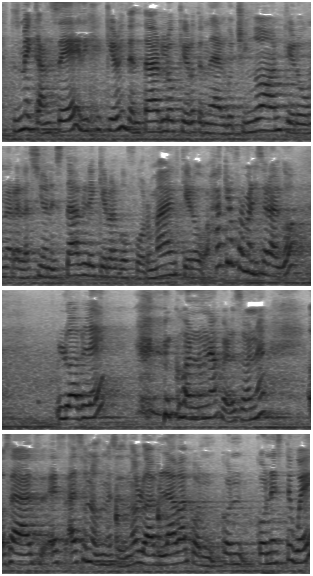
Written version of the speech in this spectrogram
Entonces me cansé y dije, quiero intentarlo, quiero tener algo chingón, quiero una relación estable, quiero algo formal, quiero, ajá, quiero formalizar algo. Lo hablé con una persona, o sea, es- hace unos meses, ¿no? Lo hablaba con, con, con este güey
